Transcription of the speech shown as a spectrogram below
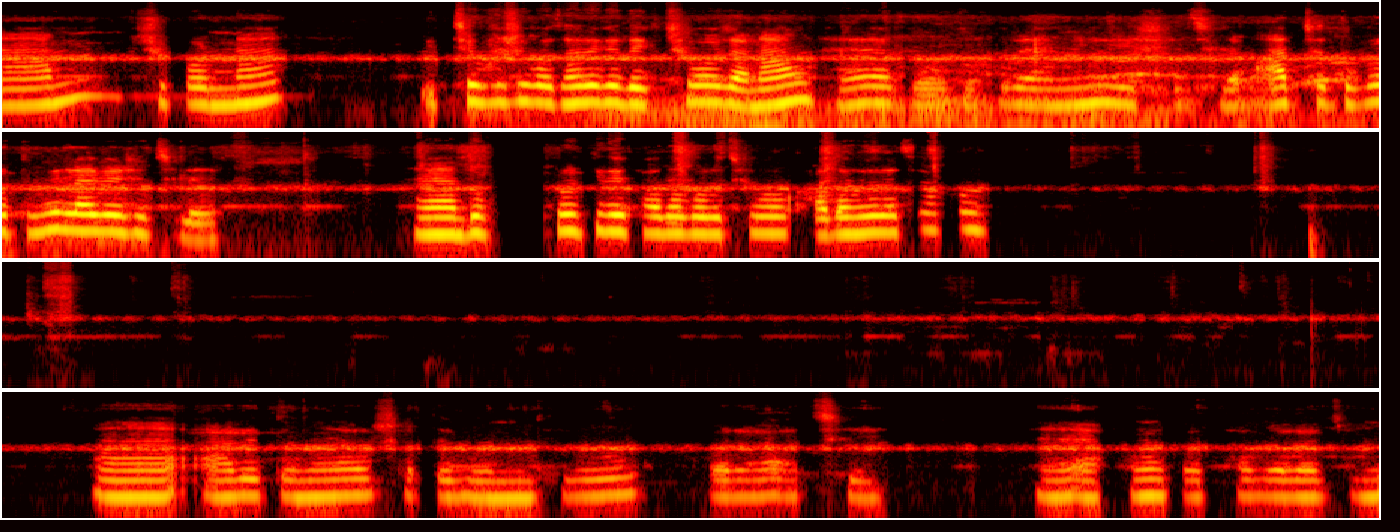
নাম সুপর্ণা। ইচ্ছে খুশি কোথা থেকে দেখছ জানাও? হ্যাঁ দুপুরে আমি এসেছিলাম। আচ্ছা দুপুরে তুমি লাইভে এসেছিলে? হ্যাঁ দুপুরে কি দিয়ে খাওয়া দাওয়া করেছ? খাওয়া দাওয়া হয়ে গেছে এখন? আরে তোমার সাথে বন্ধু করা আছে। হ্যাঁ এখন কথা বলার জন্য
